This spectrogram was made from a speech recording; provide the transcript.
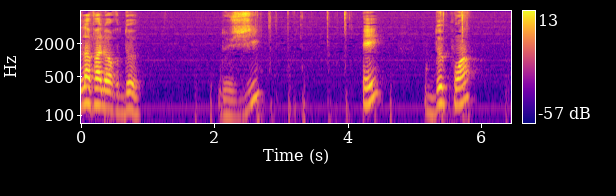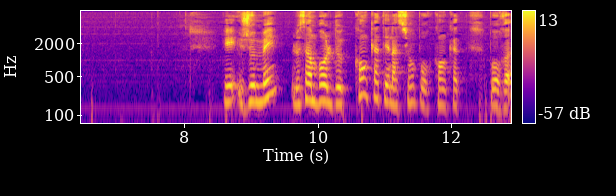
la valeur de, J et deux points. Et je mets le symbole de concaténation pour, pour euh,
